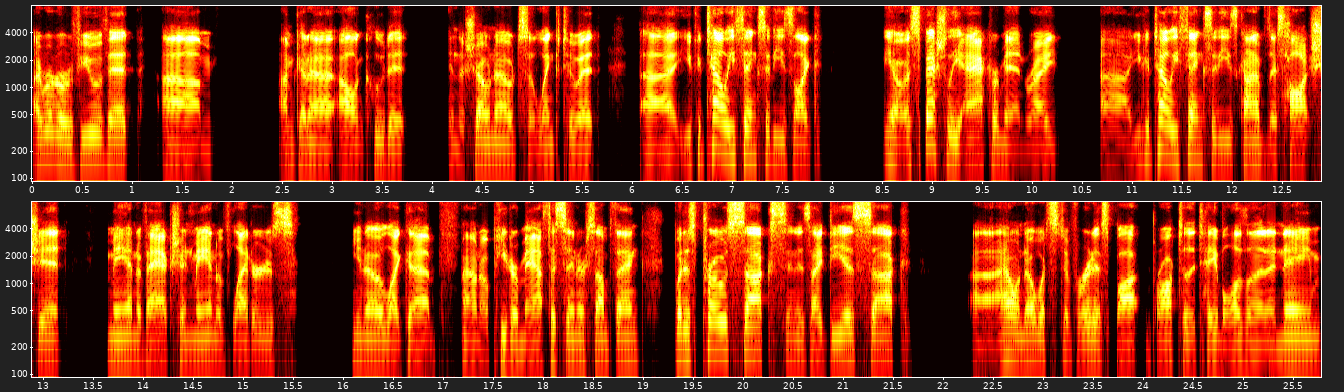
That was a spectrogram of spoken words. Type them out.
I wrote a review of it. Um, I'm gonna I'll include it in the show notes, a link to it. Uh, you could tell he thinks that he's like, you know, especially Ackerman, right? Uh, you could tell he thinks that he's kind of this hot shit man of action, man of letters, you know, like uh, I don't know, Peter Matthiessen or something. But his prose sucks and his ideas suck. Uh, I don't know what Stavridis bought, brought to the table other than a name.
